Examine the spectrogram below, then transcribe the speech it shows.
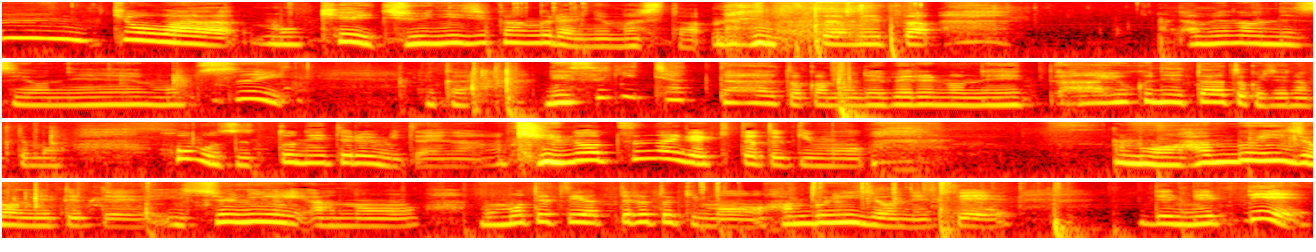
うん今日はもう計12時間ぐらい寝ました。めっちゃ寝た。ダメなんですよね。もうついなんか寝すぎちゃったとかのレベルのねああよく寝たとかじゃなくてもほぼずっと寝てるみたいな。昨日ツナが来た時ももう半分以上寝てて一緒にあの桃鉄やってる時も半分以上寝てで寝て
